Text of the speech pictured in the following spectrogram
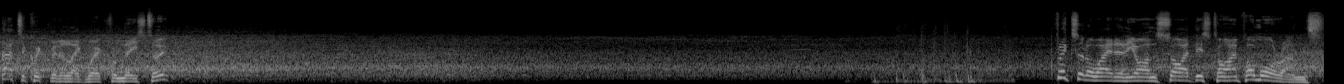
That's a quick bit of legwork from these two. Flicks it away to the onside this time for more runs.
